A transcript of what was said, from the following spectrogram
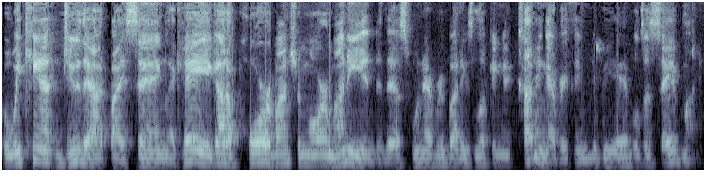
But we can't do that by saying, like, hey, you got to pour a bunch of more money into this when everybody's looking at cutting everything to be able to save money.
